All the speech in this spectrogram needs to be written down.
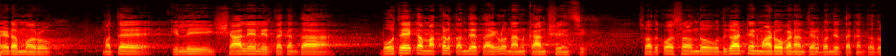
ಮೇಡಮ್ ಅವರು ಮತ್ತು ಇಲ್ಲಿ ಶಾಲೆಯಲ್ಲಿರ್ತಕ್ಕಂಥ ಬಹುತೇಕ ಮಕ್ಕಳ ತಂದೆ ತಾಯಿಗಳು ನನ್ನ ಕಾನ್ಸ್ಟಿಟ್ಯೂನ್ಸಿ ಸೊ ಅದಕ್ಕೋಸ್ಕರ ಒಂದು ಉದ್ಘಾಟನೆ ಮಾಡಿ ಹೋಗೋಣ ಅಂತೇಳಿ ಬಂದಿರತಕ್ಕಂಥದ್ದು.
